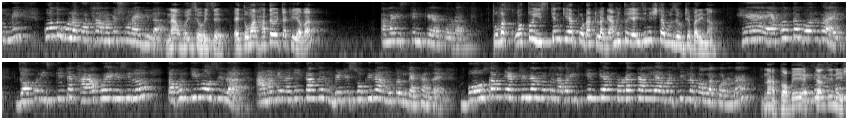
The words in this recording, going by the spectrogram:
তুমি কতগুলো কথা আমাকে শোনাই দিলা? না হয়েছে হয়েছে এই তোমার হাতে ওইটা কি আবার? আমার স্কিন কেয়ার প্রোডাক্ট তোমার কত স্কিন কেয়ার প্রোডাক্ট লাগে? আমি তো এই জিনিসটা বুঝে উঠতে পারি না। হ্যাঁ এখন তো বলবাই যখন স্কিনটা খারাপ হয়ে গেছিল তখন কি বলছিলা? আমাকে নাকি কাজের বেটি সকিনার মতন দেখা যায়। বউ চাও ক্যাটরিনার মতন আবার স্কিন কেয়ার প্রোডাক্ট আনলে আবার চিল্লা পাল্লা করো না? না তবে একটা জিনিস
